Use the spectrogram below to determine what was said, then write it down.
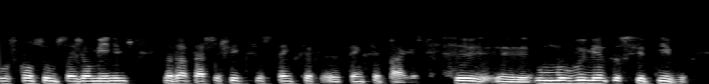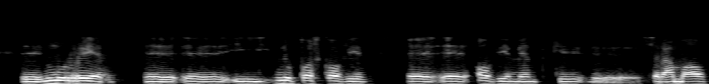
os consumos sejam mínimos, mas há taxas fixas que têm que ser, têm que ser pagas. Se eh, o movimento associativo eh, morrer eh, eh e no pós-Covid, eh, eh, obviamente que será mal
